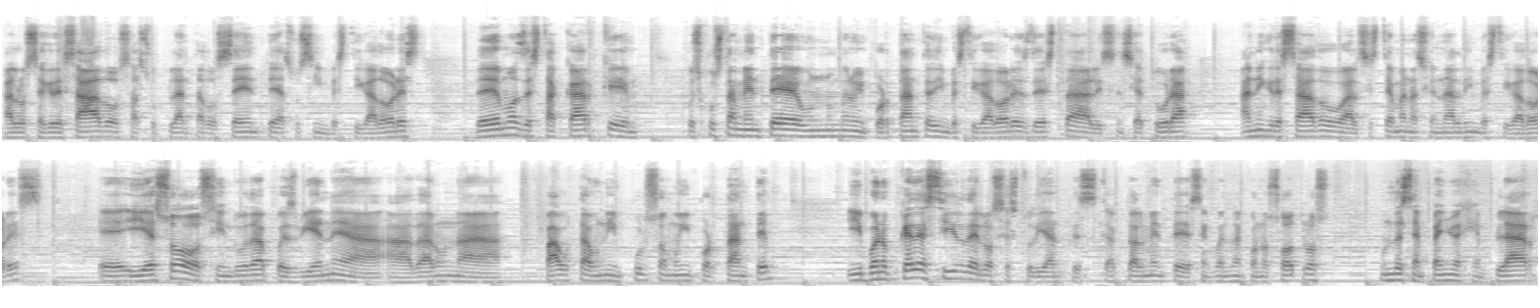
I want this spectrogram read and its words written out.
A los egresados, a su planta docente, a sus investigadores. Debemos destacar que pues justamente un número importante de investigadores de esta licenciatura han ingresado al Sistema Nacional de Investigadores eh, y eso sin duda pues viene a, a, dar una pauta, un impulso muy importante. Y bueno, ¿qué decir de los estudiantes que actualmente se encuentran con nosotros? Un desempeño ejemplar,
